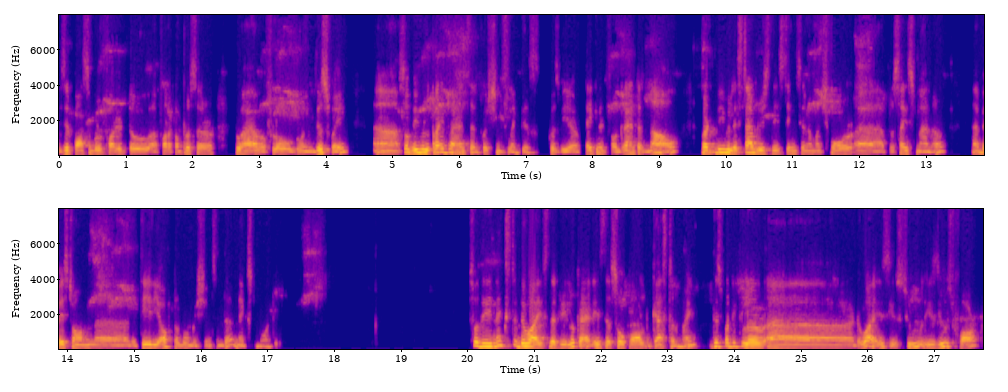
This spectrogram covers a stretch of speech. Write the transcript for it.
Is it possible for it to, for a compressor to have a flow going this way so we will try to answer questions like this because we have taken it for granted now, but we will establish these things in a much more uh, precise manner uh, based on uh, the theory of turbo machines in the next module. So the next device that we look at is the so-called gas turbine. This particular uh, device is, to, is used for,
